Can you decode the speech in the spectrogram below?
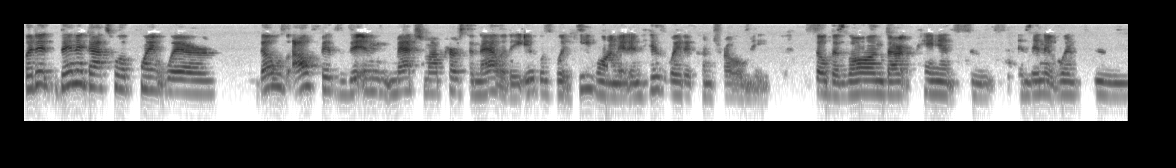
but it then it got to a point where those outfits didn't match my personality. It was what he wanted and his way to control me. So the long dark pantsuits, and then it went to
